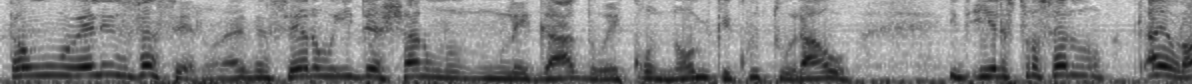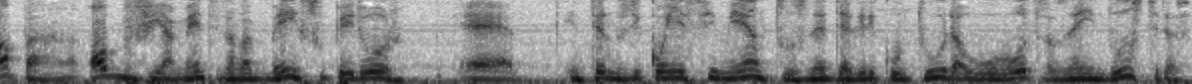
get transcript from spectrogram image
Então eles venceram, né? venceram e deixaram um, um legado econômico e cultural. E, e, eles trouxeram a Europa, obviamente, estava bem superior é, em termos de conhecimentos né, de agricultura ou outras né, indústrias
